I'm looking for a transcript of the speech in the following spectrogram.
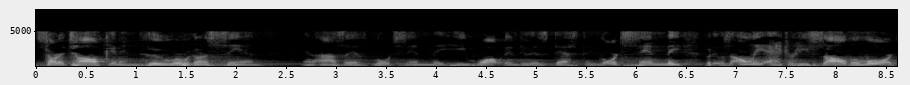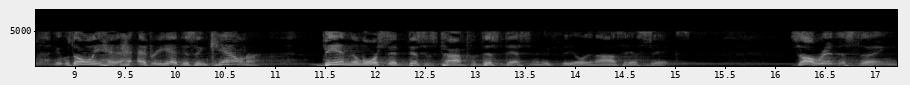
started talking, and who are we going to send? And Isaiah, Lord, send me. He walked into his destiny. Lord, send me. But it was only after he saw the Lord. It was only after he had this encounter. Then the Lord said, This is time for this destiny to be filled in Isaiah 6. So I read this thing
